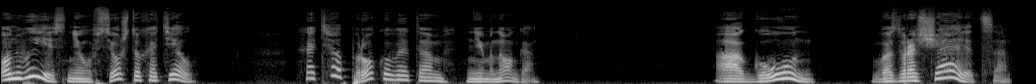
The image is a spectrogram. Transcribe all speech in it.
Он выяснил все, что хотел, хотя проку в этом немного. А Гун возвращается.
